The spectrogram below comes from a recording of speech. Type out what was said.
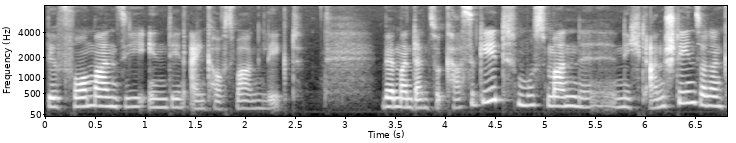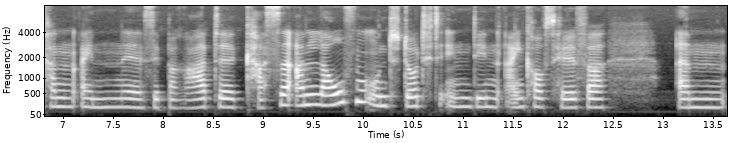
bevor man sie in den Einkaufswagen legt. Wenn man dann zur Kasse geht, muss man nicht anstehen, sondern kann eine separate Kasse anlaufen und dort in den Einkaufshelfer ähm,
